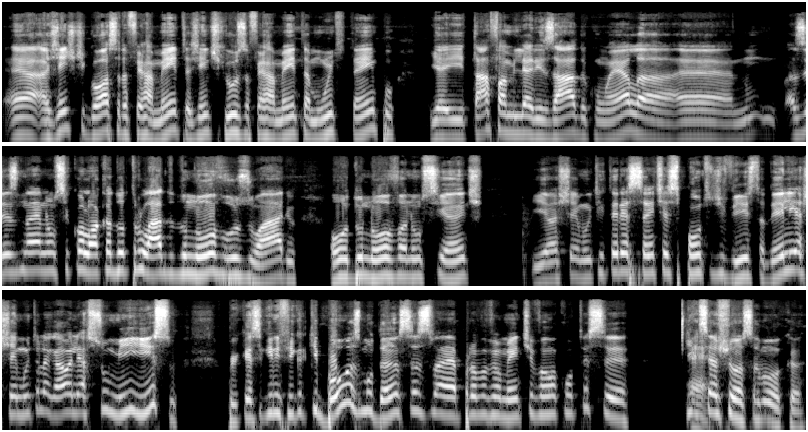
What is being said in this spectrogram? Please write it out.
É, a gente que gosta da ferramenta, a gente que usa a ferramenta há muito tempo, e aí tá familiarizado com ela, é, não, às vezes né, não se coloca do outro lado do novo usuário ou do novo anunciante. E eu achei muito interessante esse ponto de vista dele e achei muito legal ele assumir isso, porque significa que boas mudanças é, provavelmente vão acontecer. O que, é. que você achou, Samuca?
